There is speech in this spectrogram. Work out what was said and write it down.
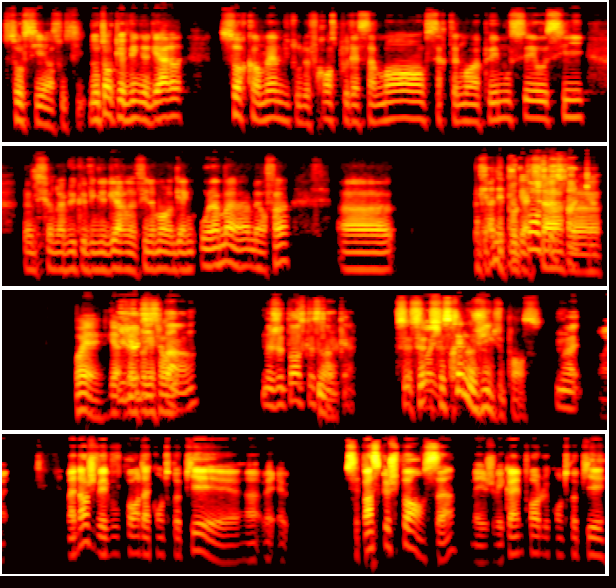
sauf s'il y a un souci. D'autant que Vingegaard sort quand même du Tour de France plus récemment, certainement un peu émoussé aussi, même si on a vu que Vingegaard finalement gagne haut la main. Hein, mais enfin. Euh, regardez Pogacar. Euh, ouais, Ils le disent pas, hein, mais je pense que ce sera le cas. Ce, serait logique, je pense. Ouais. Maintenant, je vais vous prendre à contre-pied. Euh, euh, c'est pas ce que je pense, hein, mais je vais quand même prendre le contre-pied.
